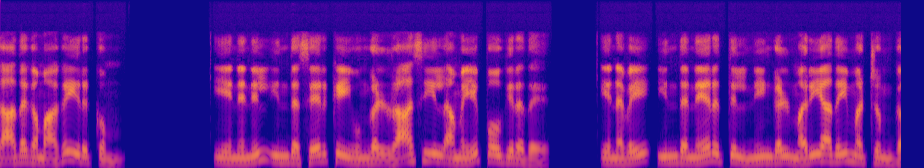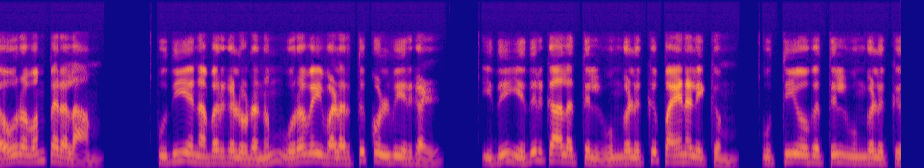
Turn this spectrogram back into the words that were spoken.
சாதகமாக இருக்கும். ஏனெனில் இந்த சேர்க்கை உங்கள் ராசியில் அமையப் போகிறது. எனவே இந்த நேரத்தில் நீங்கள் மரியாதை மற்றும் கௌரவம் பெறலாம். புதிய நபர்களுடனும் உறவை வளர்த்துக் கொள்வீர்கள். இது எதிர்காலத்தில் உங்களுக்கு பயனளிக்கும். உத்தியோகத்தில் உங்களுக்கு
